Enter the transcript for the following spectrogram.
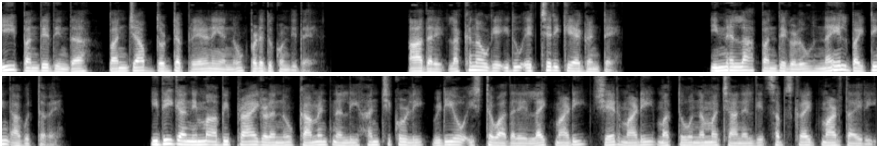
ಈ ಪಂದ್ಯದಿಂದ ಪಂಜಾಬ್ ದೊಡ್ಡ ಪ್ರೇರಣೆಯನ್ನು ಪಡೆದುಕೊಂಡಿದೆ. ಆದರೆ ಲಖನೌಗೆ ಇದು ಎಚ್ಚರಿಕೆಯ ಗಂಟೆ. ಇನ್ನೆಲ್ಲ ಪಂದ್ಯಗಳು ನೈಲ್ ಬೈಟಿಂಗ್ ಆಗುತ್ತವೆ. ಇದೀಗ ನಿಮ್ಮ ಅಭಿಪ್ರಾಯಗಳನ್ನು ಕಾಮೆಂಟ್ನಲ್ಲಿ ಹಂಚಿಕೊಳ್ಳಿ. ವಿಡಿಯೋ ಇಷ್ಟವಾದರೆ ಲೈಕ್ ಮಾಡಿ, ಶೇರ್ ಮಾಡಿ ಮತ್ತು ನಮ್ಮ ಚಾನೆಲ್ಗೆ ಸಬ್ಸ್ಕ್ರೈಬ್ ಮಾಡ್ತಾ ಇರಿ.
